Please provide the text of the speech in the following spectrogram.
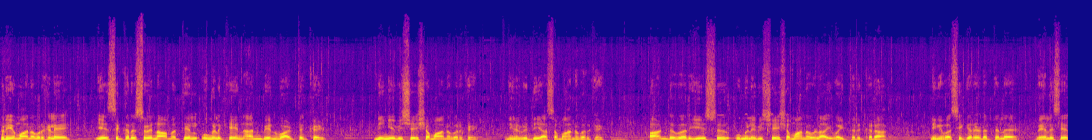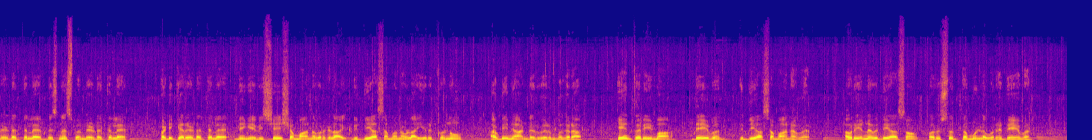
பிரியமானவர்களே இயேசு கிறிஸ்துவின் நாமத்தில் உங்களுக்கு என் அன்பின் வாழ்த்துக்கள். நீங்கள் விசேஷமானவர்கள் நீங்கள் வித்தியாசமானவர்கள். ஆண்டவர் இயேசு உங்களை விசேஷமானவர்களாய் வைத்திருக்கிறார். நீங்கள் வசிக்கிற இடத்துல வேலை செய்கிற இடத்துல பிஸ்னஸ் பண்ணுற இடத்துல படிக்கிற இடத்துல நீங்கள் விசேஷமானவர்களாய் வித்தியாசமானவர்களாய் இருக்கணும் அப்படின்னு ஆண்டவர் விரும்புகிறார். ஏன் தெரியுமா? தேவன் வித்தியாசமானவர். அவர் என்ன வித்தியாசம்? பரிசுத்தமுள்ள ஒரு தேவன்.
